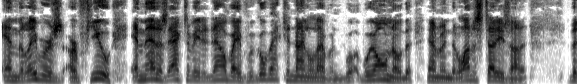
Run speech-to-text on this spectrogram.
And the laborers are few. And that is activated now by, if we go back to 9-11, we all know that, I mean, there are a lot of studies on it the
